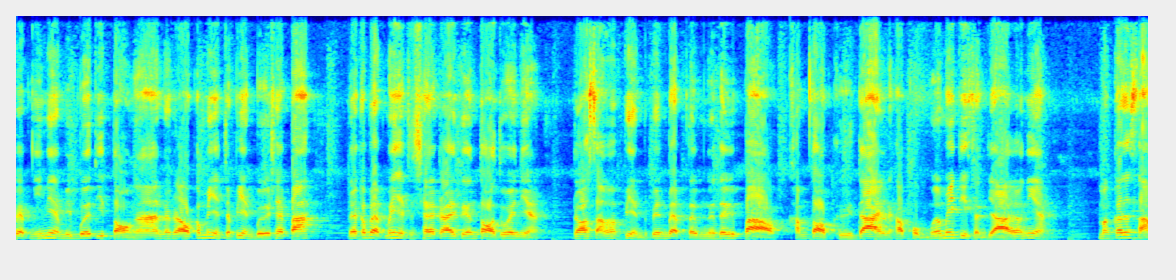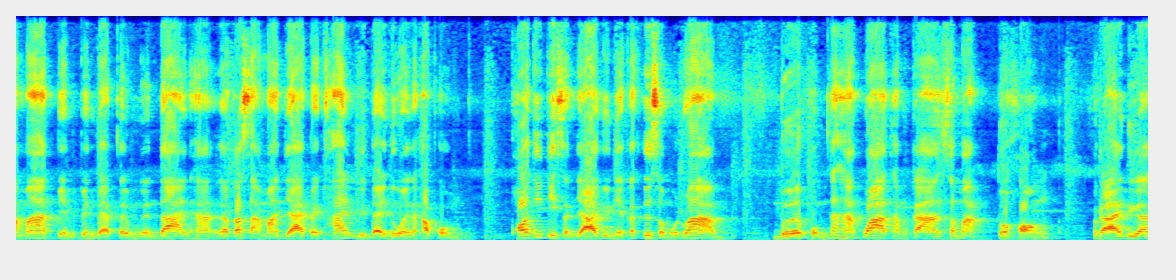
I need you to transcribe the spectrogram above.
แบบนี้เนี่ยมีเบอร์ติดต่องาน เราก็ไม่อยากจะเปลี่ยนเบอร์ใช่ปะแล้วก็แบบไม่อยากจะใช้รายเดือนต่อด้วยเนี่ยเราสามารถเปลี่ยนไปเป็นแบบเติมเงินได้หรือเปล่าคำตอบคือได้นะครับผมเมื่อไม่ติดสัญญาแล้วเนี่ยมันก็จะสามารถเปลี่ยนไปเป็นแบบเติมเงินได้นะฮะแล้วก็สามารถย้ายไปค่ายอื่นได้ด้วยนะครับผมเพราะที่ติดสัญญาอยู่เนี่ยก็คือสมมุติว่าเบอร์ผมถ้าหากว่าทำการสมัครตัวของ รายเดือน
